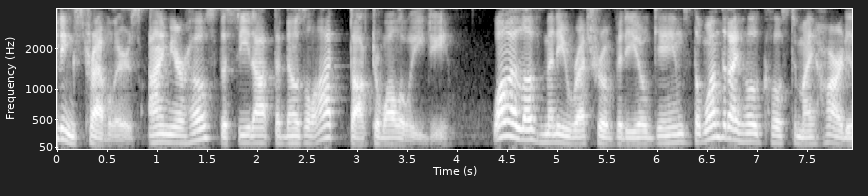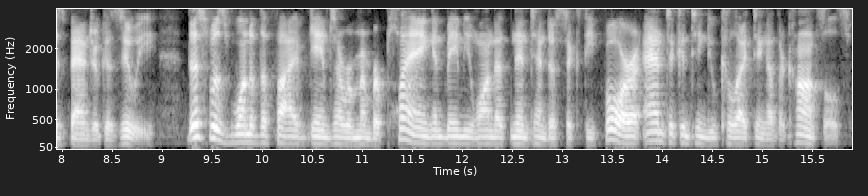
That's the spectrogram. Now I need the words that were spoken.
Greetings, travelers. I'm your host, the C dot that knows a lot, Dr. Waluigi. While I love many retro video games, the one that I hold close to my heart is Banjo Kazooie. This was one of the five games I remember playing and made me want a Nintendo 64 and to continue collecting other consoles.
